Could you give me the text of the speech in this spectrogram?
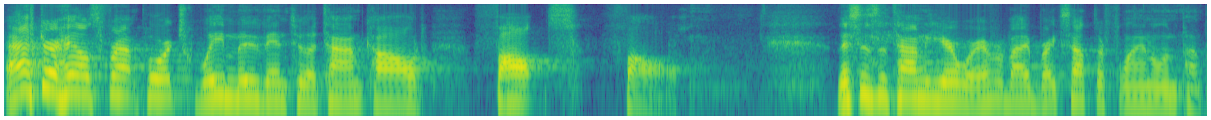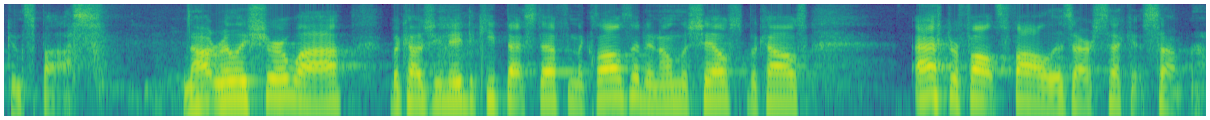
After hell's front porch, we move into a time called false fall. This is the time of year where everybody breaks out their flannel and pumpkin spice. Not really sure why, because you need to keep that stuff in the closet and on the shelves because after false fall is our second summer.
